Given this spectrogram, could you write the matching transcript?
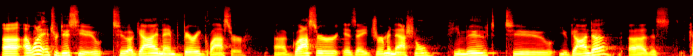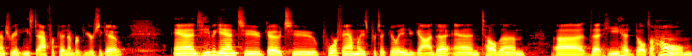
Uh, I want to introduce you to a guy named Barry Glasser. Uh, Glasser is a German national. He moved to Uganda, uh, this country in East Africa, a number of years ago. And he began to go to poor families, particularly in Uganda, and tell them uh, that he had built a home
